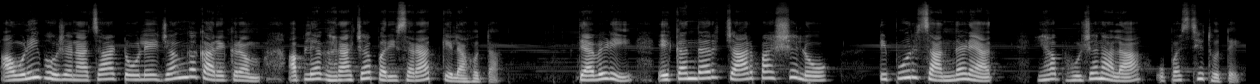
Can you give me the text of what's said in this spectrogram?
आवळी भोजनाचा टोले जंग कार्यक्रम आपल्या घराच्या परिसरात केला होता. त्यावेळी एकंदर चार पाचशे लोक टिपूर चांदण्यात ह्या भोजनाला उपस्थित होते.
